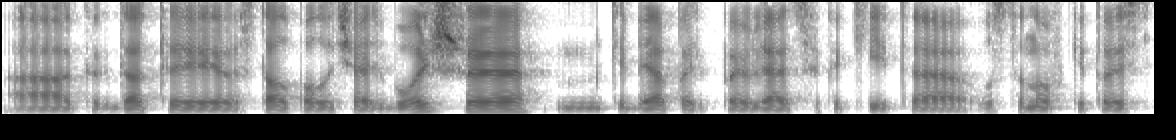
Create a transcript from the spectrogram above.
а когда ты стал получать больше, у тебя появляются какие-то установки. То есть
